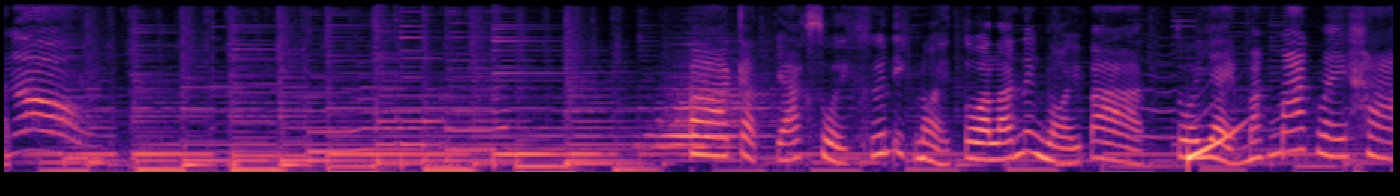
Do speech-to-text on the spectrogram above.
ทปลากัดยักษ์สวยขึ้นอีกหน่อยตัวละ 100 บาท ตัวใหญ่มาก ๆ เลยค่ะ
